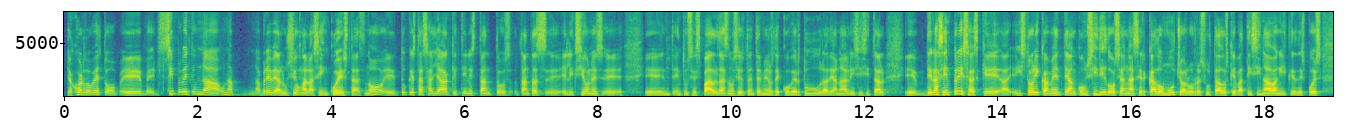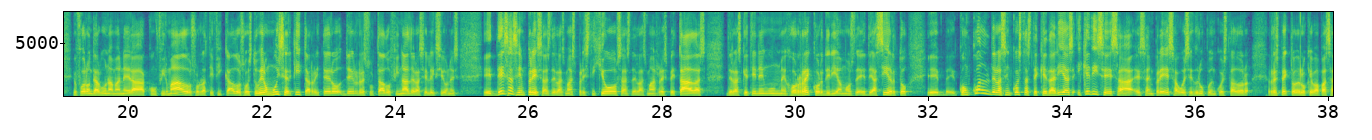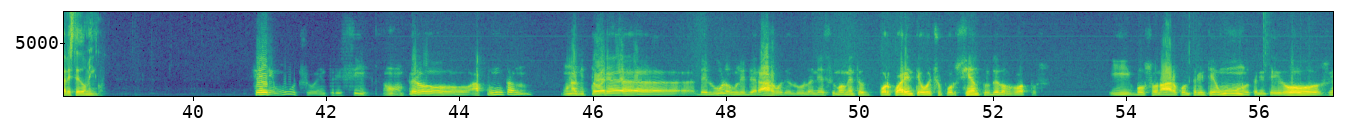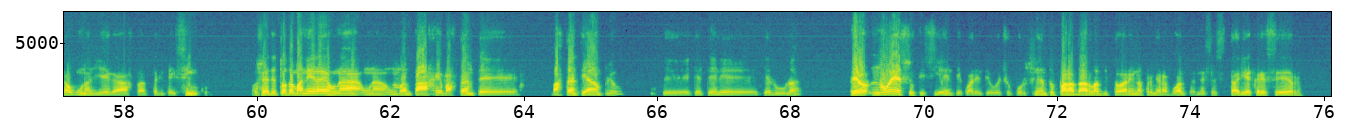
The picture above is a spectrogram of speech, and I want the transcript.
De acuerdo, Beto. Eh, eh, simplemente una, una, breve alusión a las encuestas, ¿no? Eh, tú que estás allá, que tienes tantos, tantas elecciones en, tus espaldas, ¿no es cierto?, en términos de cobertura, de análisis y tal, de las empresas que ah, históricamente han coincidido o se han acercado mucho a los resultados que vaticinaban y que después fueron de alguna manera confirmados o ratificados o estuvieron muy cerquita, reitero, del resultado final de las elecciones, de esas empresas, de las más prestigiosas, de las más respetadas, de las que tienen un mejor mejor récord, diríamos, de, acierto. ¿Con cuál de las encuestas te quedarías y qué dice esa, esa empresa o ese grupo encuestador respecto de lo que va a pasar este domingo? mucho entre sí, ¿no? pero apuntan una victoria de Lula, un liderazgo de Lula en ese momento por 48% de los votos. Y Bolsonaro con 31, 32, y alguna llega hasta 35. O sea, de toda manera es una, una un vantaje bastante, bastante amplio que, que tiene que Lula pero no es suficiente 48% para dar la victoria en la primera vuelta. Necesitaría crecer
